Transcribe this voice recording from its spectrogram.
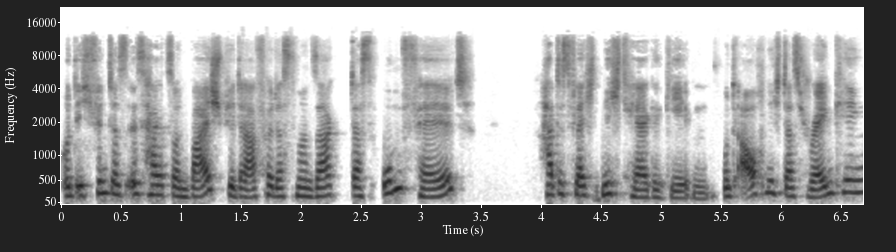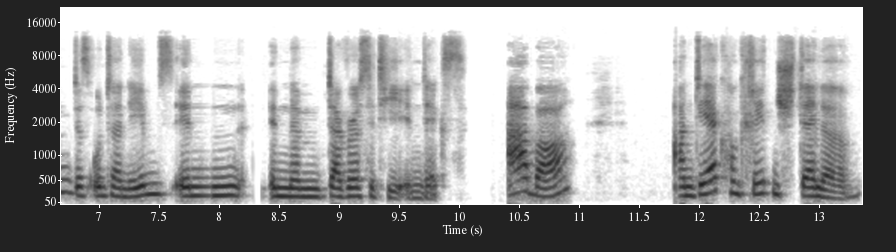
Und ich finde, das ist halt so ein Beispiel dafür, dass man sagt, das Umfeld hat es vielleicht nicht hergegeben und auch nicht das Ranking des Unternehmens in, in einem Diversity Index. Aber an der konkreten Stelle,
